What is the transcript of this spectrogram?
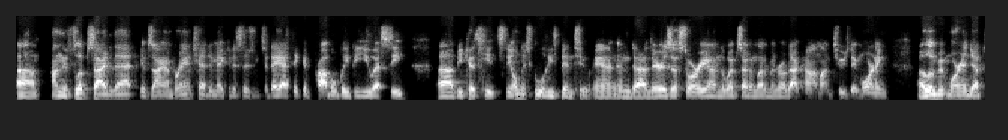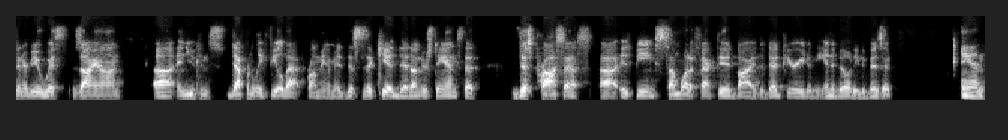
Um, on the flip side of that, if Zion Branch had to make a decision today, I think it'd probably be USC. uh, because he, it's the only school he's been to. And, and uh, there is a story on the website on lettermenrow.com on Tuesday morning, a little bit more in depth interview with Zion. Uh, and you can definitely feel that from him. It, this is a kid that understands that this process uh, is being somewhat affected by the dead period and the inability to visit. And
